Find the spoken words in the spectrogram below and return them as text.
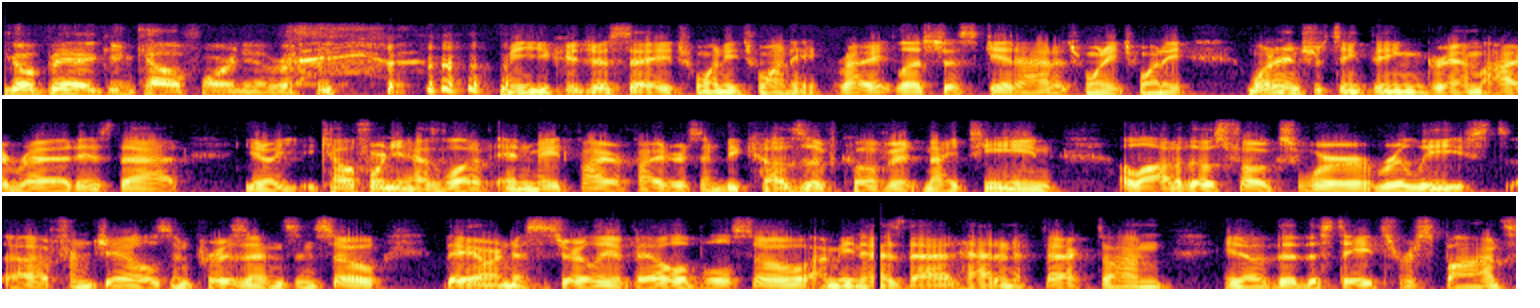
You go big in California, right? I mean, you could just say 2020, right? Let's just get out of 2020. One interesting thing, Graham, I read is that you know, California has a lot of inmate firefighters, and because of COVID 19, a lot of those folks were released uh, from jails and prisons, and so they aren't necessarily available. So, I mean, has that had an effect on, you know, the, the state's response?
